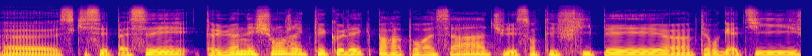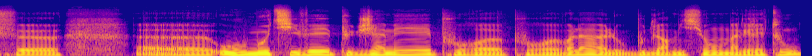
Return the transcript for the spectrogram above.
ce qui s'est passé. Tu as eu un échange avec tes collègues par rapport à ça? Tu les sentais flippés, interrogatifs euh, ou motivés plus que jamais pour, euh, pour euh, voilà, le bout de leur mission malgré tout?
